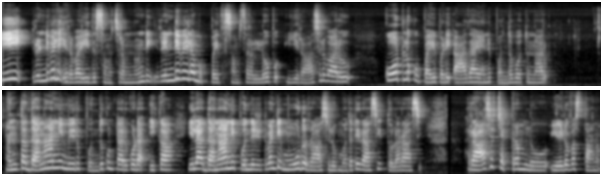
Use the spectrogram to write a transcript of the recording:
ఈ రెండు వేల ఇరవై ఐదు సంవత్సరం నుండి రెండు వేల ముప్పై ఐదు సంవత్సరాల లోపు ఈ రాసుల వారు కోట్లకు పైపడి ఆదాయాన్ని పొందబోతున్నారు. అంత ధనాన్ని మీరు పొందుకుంటారు కూడా. ఇక ఇలా ధనాన్ని పొందేటటువంటి మూడు రాసులు మొదటి రాశి తులరాశి. రాశి చక్రంలో ఏడవ స్థానం.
